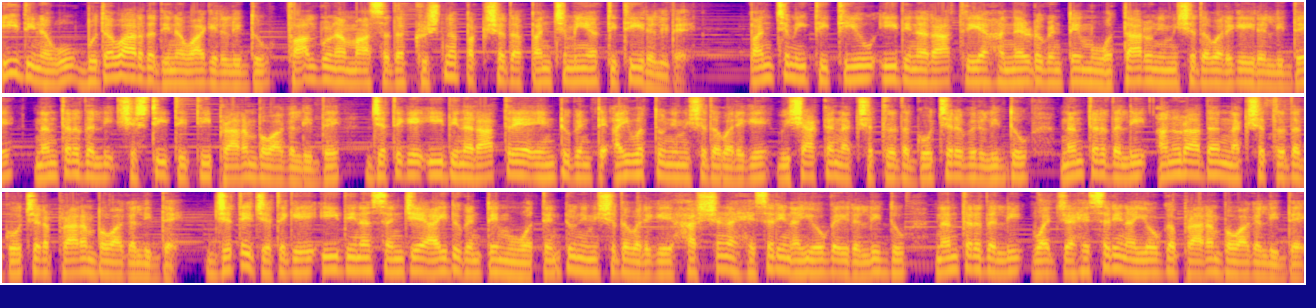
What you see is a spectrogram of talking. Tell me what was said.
ಈ ದಿನವು ಬುಧವಾರದ ದಿನವಾಗಿರಲಿದ್ದು, ಫಾಲ್ಗುಣ ಮಾಸದ ಕೃಷ್ಣ ಪಕ್ಷದ ಪಂಚಮಿಯ ತಿಥಿ ಇರಲಿದೆ. ಪಂಚಮಿ ತಿಥಿಯು ಈ ದಿನ ರಾತ್ರಿಯ ಹನ್ನೆರಡು ಗಂಟೆ ಮೂವತ್ತಾರು ನಿಮಿಷದವರೆಗೆ ಇರಲಿದ್ದೆ, ನಂತರದಲ್ಲಿ ಷಷ್ಠಿ ತಿಥಿ ಪ್ರಾರಂಭವಾಗಲಿದ್ದೆ, ಜತೆಗೆ ಈ ದಿನ ರಾತ್ರಿಯ ಎಂಟು ಗಂಟೆ ಐವತ್ತು ನಿಮಿಷದವರೆಗೆ ವಿಶಾಖ ನಕ್ಷತ್ರದ ಗೋಚರವಿರಲಿದ್ದು, ನಂತರದಲ್ಲಿ ಅನುರಾಧ ನಕ್ಷತ್ರದ ಗೋಚರ ಪ್ರಾರಂಭವಾಗಲಿದ್ದೆ. ಜತೆ ಜೊತೆಗೆ ಈ ದಿನ ಸಂಜೆ ಐದು ಗಂಟೆ ಮೂವತ್ತೆಂಟು ನಿಮಿಷದವರೆಗೆ ಹರ್ಷಣ ಹೆಸರಿನ ಯೋಗ ಇರಲಿದ್ದು, ನಂತರದಲ್ಲಿ ವಜ್ರ ಹೆಸರಿನ ಯೋಗ ಪ್ರಾರಂಭವಾಗಲಿದ್ದೆ.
